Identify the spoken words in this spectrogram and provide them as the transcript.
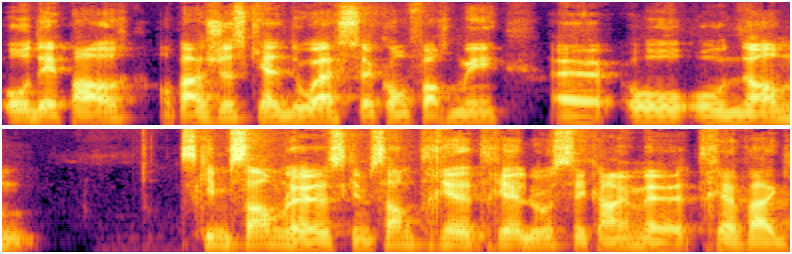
au départ. On parle juste qu'elle doit se conformer euh, aux, normes. Ce qui me semble, très, très lourd, c'est quand même très vague.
